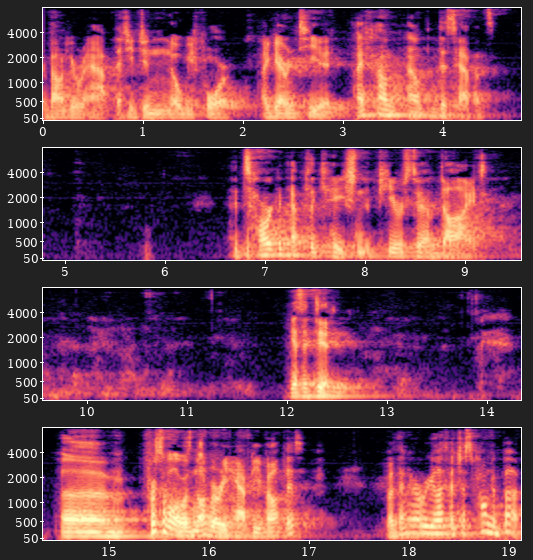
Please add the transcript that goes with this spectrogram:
about your app that you didn't know before. I guarantee it. I found out that this happens. The target application appears to have died. Yes, it did. Um, first of all, I was not very happy about this, but then I realized I just found a bug.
